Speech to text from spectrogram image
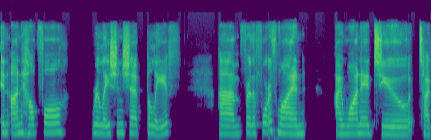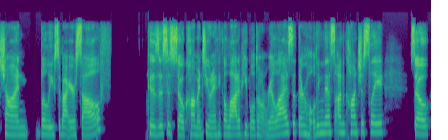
an unhelpful relationship belief. Um, for the fourth one, I wanted to touch on beliefs about yourself because this is so common too. And I think a lot of people don't realize that they're holding this unconsciously. So,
